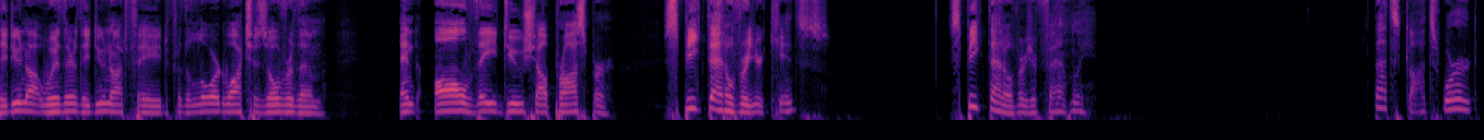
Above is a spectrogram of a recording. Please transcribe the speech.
They do not wither, they do not fade, for the Lord watches over them, and all they do shall prosper. Speak that over your kids. Speak that over your family. That's God's word.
